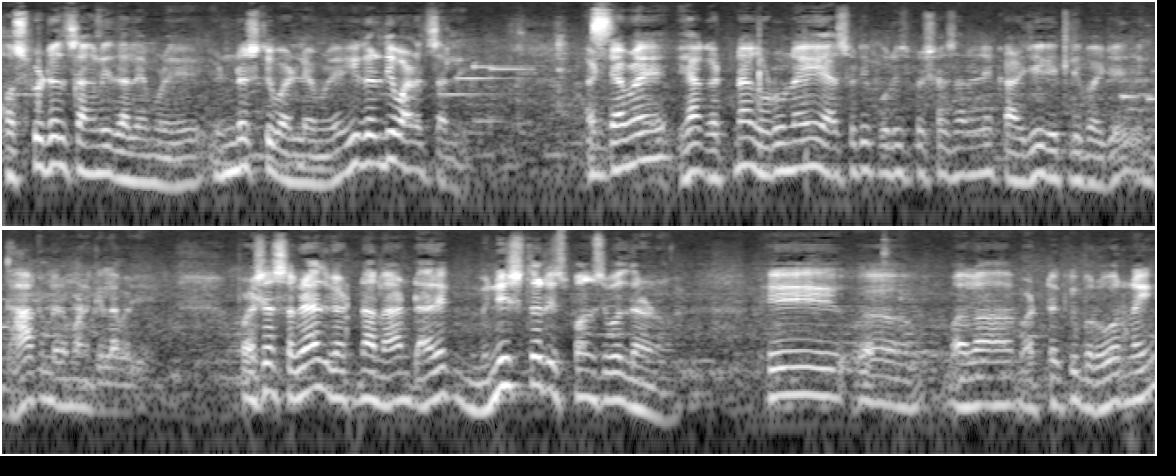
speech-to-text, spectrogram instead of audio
हॉस्पिटल चांगली झाल्यामुळे इंडस्ट्री वाढल्यामुळे ही गर्दी वाढत चालली. आणि त्यामुळे ह्या घटना घडू नये यासाठी पोलीस प्रशासनाने काळजी घेतली पाहिजे एक धाक निर्माण केला पाहिजे. पण अशा सगळ्याच घटनांना डायरेक्ट मिनिस्टर रिस्पॉन्सिबल धरणं हे मला वाटतं की बरोबर नाही.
